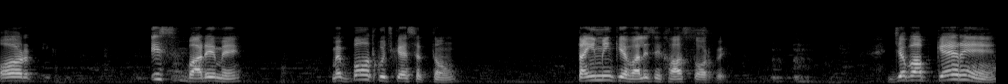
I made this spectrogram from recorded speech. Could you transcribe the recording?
और इस बारे में मैं बहुत कुछ कह सकता हूँ टाइमिंग के हवाले से खास तौर पे। जब आप कह रहे हैं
